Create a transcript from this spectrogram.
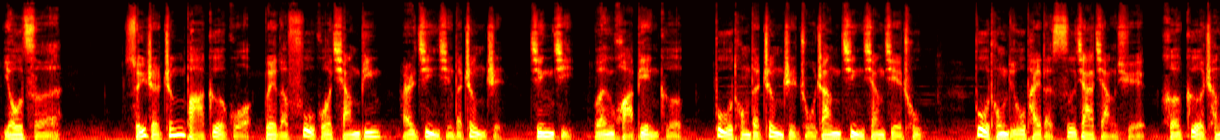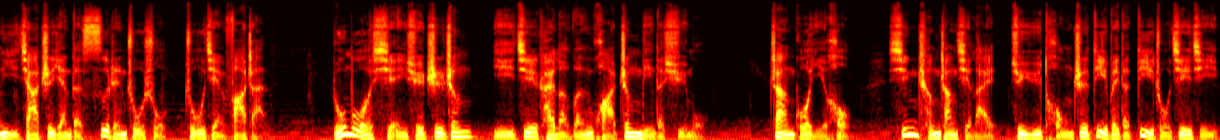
由此，随着争霸各国为了富国强兵而进行的政治、经济、文化变革，不同的政治主张竞相接触，不同流派的私家讲学和各成一家之言的私人著述逐渐发展。儒墨显学之争已揭开了文化争鸣的序幕。战国以后，新成长起来、居于统治地位的地主阶级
